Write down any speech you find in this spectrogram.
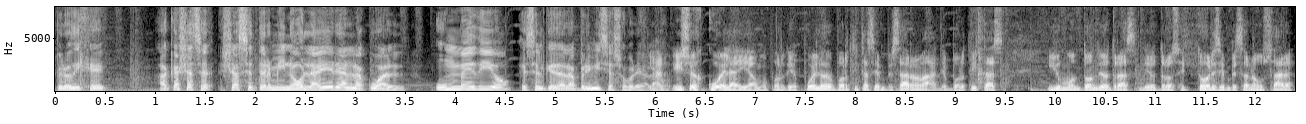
Pero dije, acá ya se, ya se terminó la era en la cual un medio es el que da la primicia sobre algo. Claro, hizo escuela, digamos, porque después los deportistas empezaron, ah, deportistas y un montón de, otras, de otros sectores empezaron a usar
